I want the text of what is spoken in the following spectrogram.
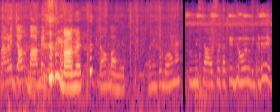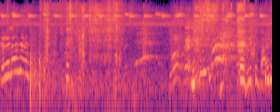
माझ्याकडे जाम बाम आहेत जाम बाम आहेत आणि तो बॉम्ब आहे तुम्ही चार फटाके घेऊन इकडे हे करायला आलाय ते गाडी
